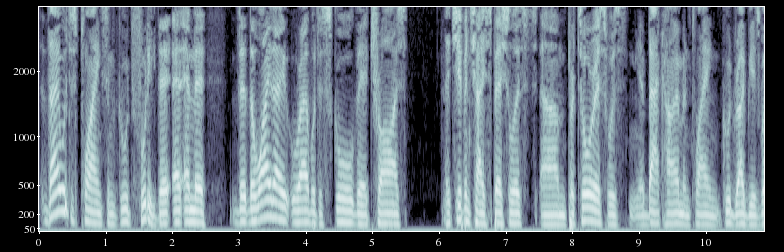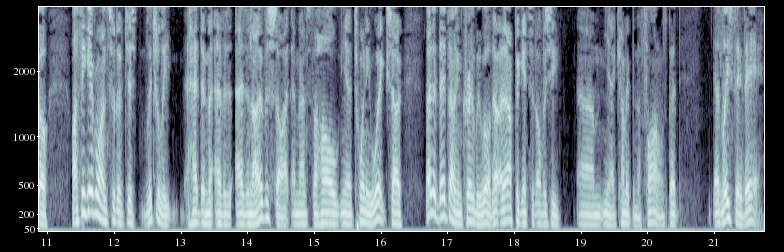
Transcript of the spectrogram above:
they were just playing some good footy, and, and the, the the way they were able to score their tries. The chip and chase specialists, um, Pretorius was you know, back home and playing good rugby as well. I think everyone sort of just literally had them as, as an oversight amongst the whole, you know, 20 weeks. So they, they've done incredibly well. They're up against it, obviously, um, you know, coming up in the finals, but at least they're there.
